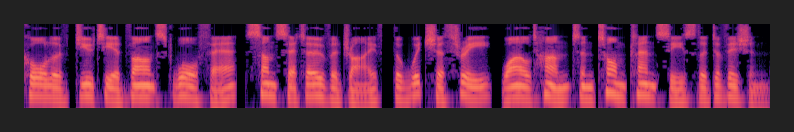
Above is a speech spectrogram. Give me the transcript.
Call of Duty Advanced Warfare, Sunset Overdrive, The Witcher 3, Wild Hunt and Tom Clancy's The Division.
